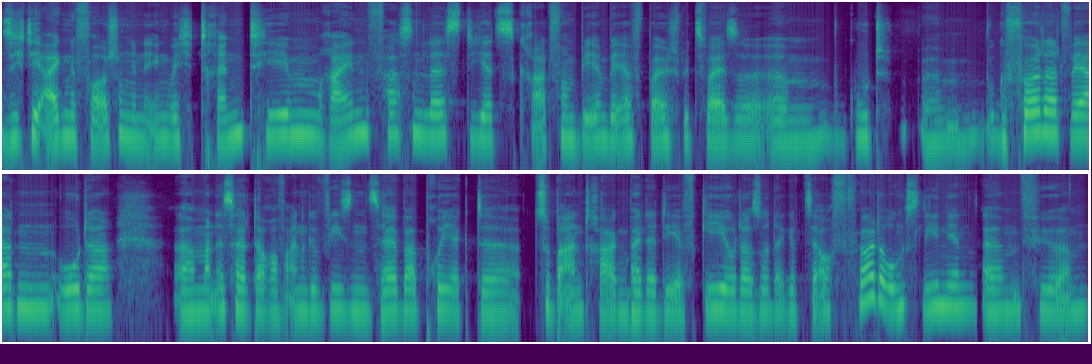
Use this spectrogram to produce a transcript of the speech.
sich die eigene Forschung in irgendwelche Trendthemen reinfassen lässt, die jetzt gerade vom BMBF beispielsweise ähm, gut ähm, gefördert werden oder äh, man ist halt darauf angewiesen, selber Projekte zu beantragen bei der DFG oder so. Da gibt's ja auch Förderungslinien ähm, für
